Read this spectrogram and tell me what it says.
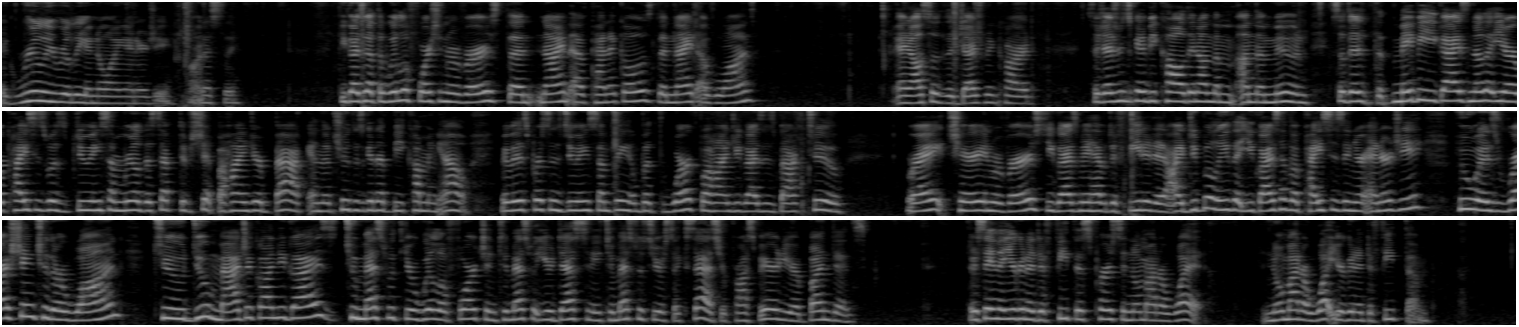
Like, really, really annoying energy, honestly. You guys got the Wheel of Fortune reversed, the Nine of Pentacles, the Knight of Wands, and also the Judgment card. So judgment's going to be called in on the on the moon. So the, the, maybe you guys know that your Pisces was doing some real deceptive shit behind your back, and the truth is going to be coming out. Maybe this person's doing something with work behind you guys' back too right? Chariot in reverse, you guys may have defeated it. I do believe that you guys have a Pisces in your energy who is rushing to their wand to do magic on you guys, to mess with your wheel of fortune, to mess with your destiny, to mess with your success, your prosperity, your abundance. They're saying that you're going to defeat this person no matter what. No matter what, you're going to defeat them.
